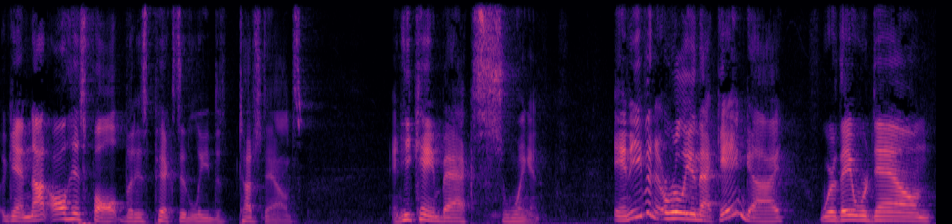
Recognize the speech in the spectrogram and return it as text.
Again, not all his fault, but his picks did lead to touchdowns. And he came back swinging. And even early in that game, guy, where they were down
